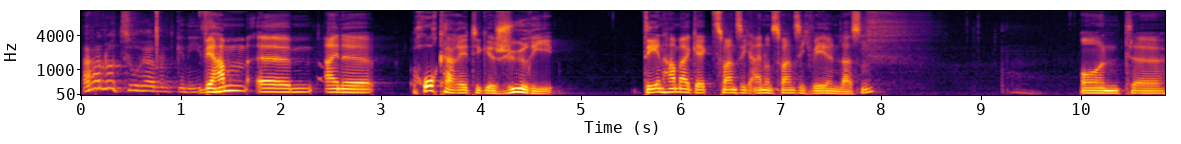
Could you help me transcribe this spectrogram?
Einfach nur zuhören und genießen. Wir haben ähm, eine hochkarätige Jury den Hammergag 2021 wählen lassen. Und äh,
